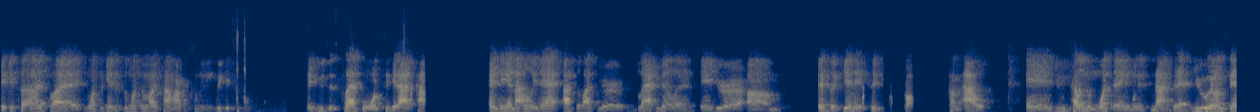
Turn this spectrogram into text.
kick it to us like, once again, this is a once in a lifetime opportunity. We get to and use this platform to get our time. And then not only that, I feel like you're blackmailing and you're um, it's a gimmick to come out and you telling them one thing when it's not that. You know what I'm saying?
